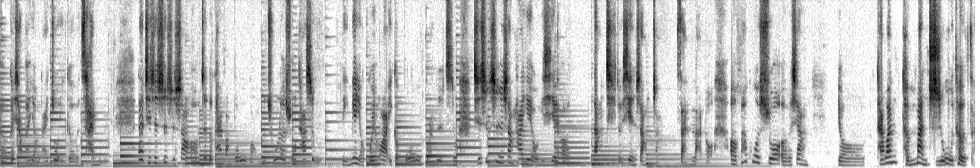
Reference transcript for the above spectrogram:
呃，跟小朋友来做一个参与。那其实事实上，呃，这个开放博物馆，我们除了说它是里面有规划一个博物馆日之外，其实事实上它也有一些呃当期的线上展展览哦，呃，包括说呃像有台湾藤蔓植物特展，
